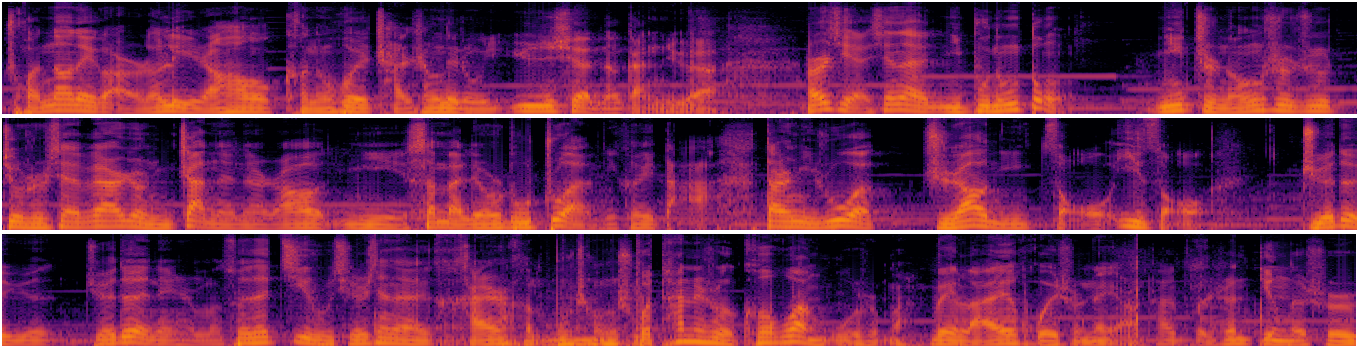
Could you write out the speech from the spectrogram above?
传到那个耳朵里，然后可能会产生那种晕眩的感觉。而且现在你不能动，你只能是就就是现在 VR 就是你站在那儿，然后你三百六十度转，你可以打。但是你如果只要你走一走。绝对晕，绝对那什么，所以他技术其实现在还是很不成熟。不，他那是个科幻故事嘛，未来会是那样。他本身定的是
